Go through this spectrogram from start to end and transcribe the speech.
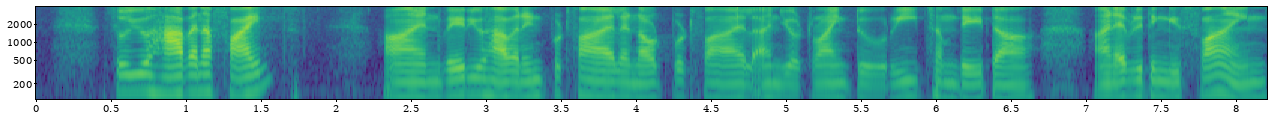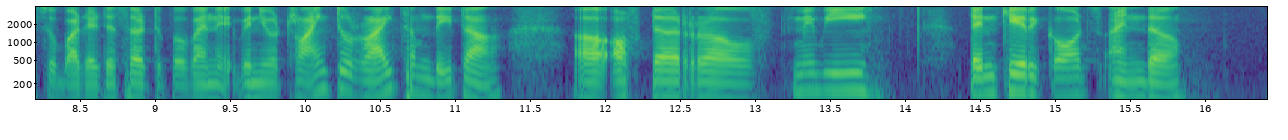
so you have enough files and where you have an input file and output file and you're trying to read some data and everything is fine so but at a certain when when you're trying to write some data uh, after uh, maybe 10k records and uh,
